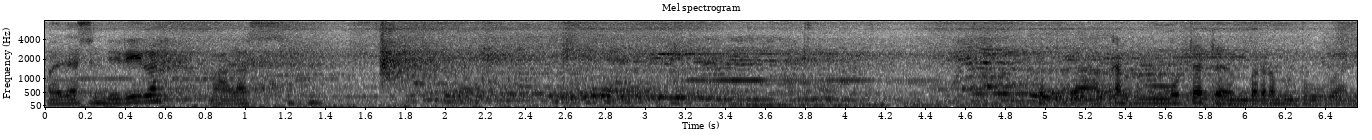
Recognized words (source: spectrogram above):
Baca sendirilah malas. Gerakan pemuda dan perempuan.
